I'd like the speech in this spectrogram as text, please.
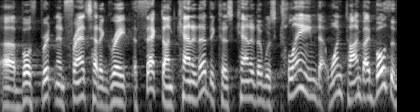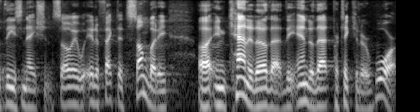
uh, both Britain and France had a great effect on Canada because Canada was claimed at one time by both of these nations. So it, it affected somebody uh, in Canada, at the end of that particular war.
